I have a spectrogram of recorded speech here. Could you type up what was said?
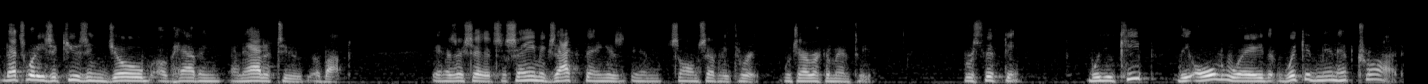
That's what he's accusing Job of having an attitude about. And as I say, it's the same exact thing as in Psalm 73, which I recommend to you. Verse 15 Will you keep the old way that wicked men have trod?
